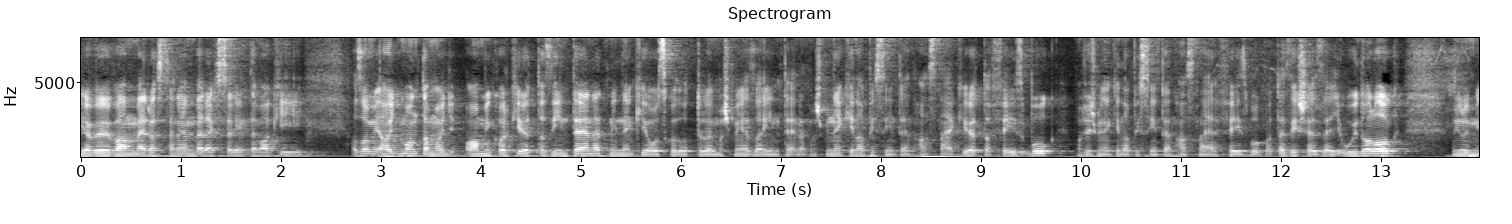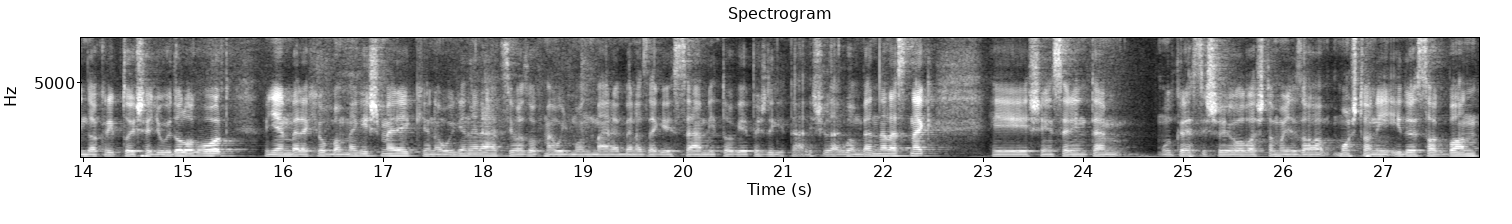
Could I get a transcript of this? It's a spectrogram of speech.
jövő van, mert aztán emberek szerintem, aki az, ami, ahogy mondtam, hogy amikor kijött az internet, mindenki ózkodott tőle, hogy most mi ez a internet, most mindenki napi szinten használja. Kijött a Facebook, most is mindenki napi szinten használja a Facebookot. Ez is ez egy új dolog ugyanúgy, mint a kripto is egy új dolog volt, hogy emberek jobban megismerik, jön a új generáció, azok már úgymond már ebben az egész számítógép és digitális világban benne lesznek, és én szerintem múltkor ezt is jól olvastam, hogy ez a mostani időszakban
